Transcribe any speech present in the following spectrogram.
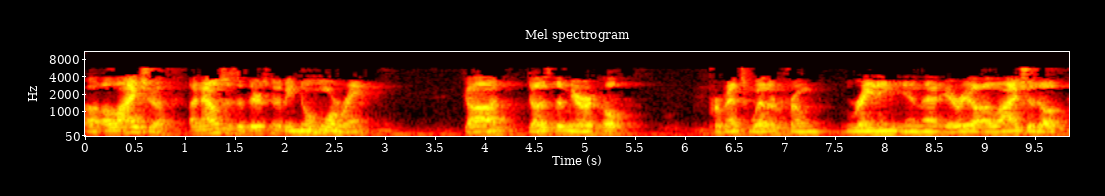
Uh, Elijah announces that there's going to be no more rain. God does the miracle, prevents weather from raining in that area. Elijah, though,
